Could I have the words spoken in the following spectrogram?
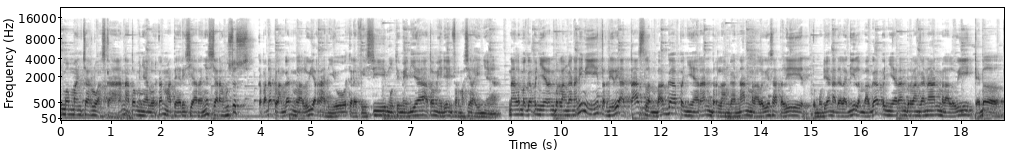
memancar luaskan atau menyalurkan materi siarannya secara khusus kepada pelanggan melalui radio, televisi, multimedia atau media informasi lain lainnya. Nah, lembaga penyiaran berlangganan ini terdiri atas lembaga penyiaran berlangganan melalui satelit. Kemudian ada lagi lembaga penyiaran berlangganan melalui kabel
